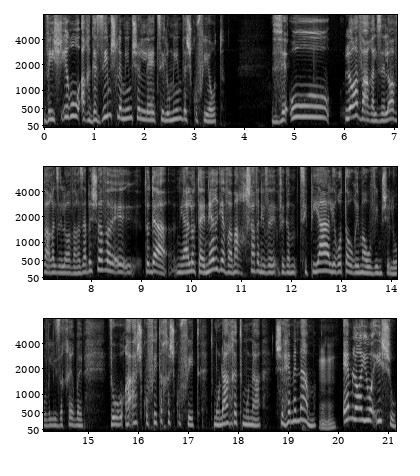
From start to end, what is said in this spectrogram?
והשאירו ארגזים שלמים של אה, צילומים ושקופיות. והוא לא עבר על זה, לא עבר על זה, לא עבר על זה. בשלב, אה, אתה יודע, נהיה לו את האנרגיה ואמר, עכשיו אני, ו- וגם ציפייה לראות את ההורים האהובים שלו ולהיזכר בהם. והוא ראה שקופית אחרי שקופית, תמונה אחרי תמונה, שהם אינם. הם לא היו האישו.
